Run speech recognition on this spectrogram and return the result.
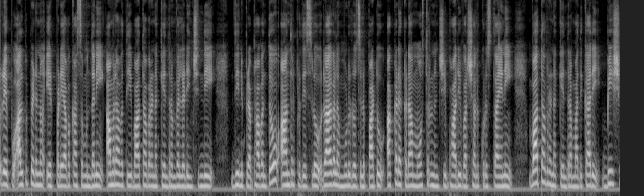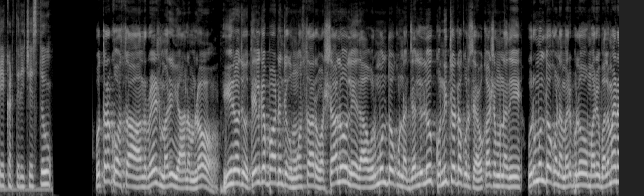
రేపు అల్పపీడనం ఏర్పడే అవకాశం ఉందని అమరావతి వాతావరణ కేంద్రం వెల్లడించింది. దీని ప్రభావంతో ఆంధ్రప్రదేశ్లో రాగల మూడు రోజుల పాటు అక్కడక్కడ మోస్తరు నుంచి భారీ వర్షాలు కురుస్తాయని వాతావరణ కేంద్రం అధికారి బి శేఖర్ తెలియజేస్తూ ఉత్తర కోస్తా ఆంధ్రప్రదేశ్ మరియు యానంలో. ఈరోజు తేలికపాటి నుంచి ఒక మోస్తారు వర్షాలు లేదా ఉరుములతో కూడిన జల్లులు కొన్ని చోట్ల కురిసే అవకాశం ఉన్నది. ఉరుములతో కూడిన మెరుపులు మరియు బలమైన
